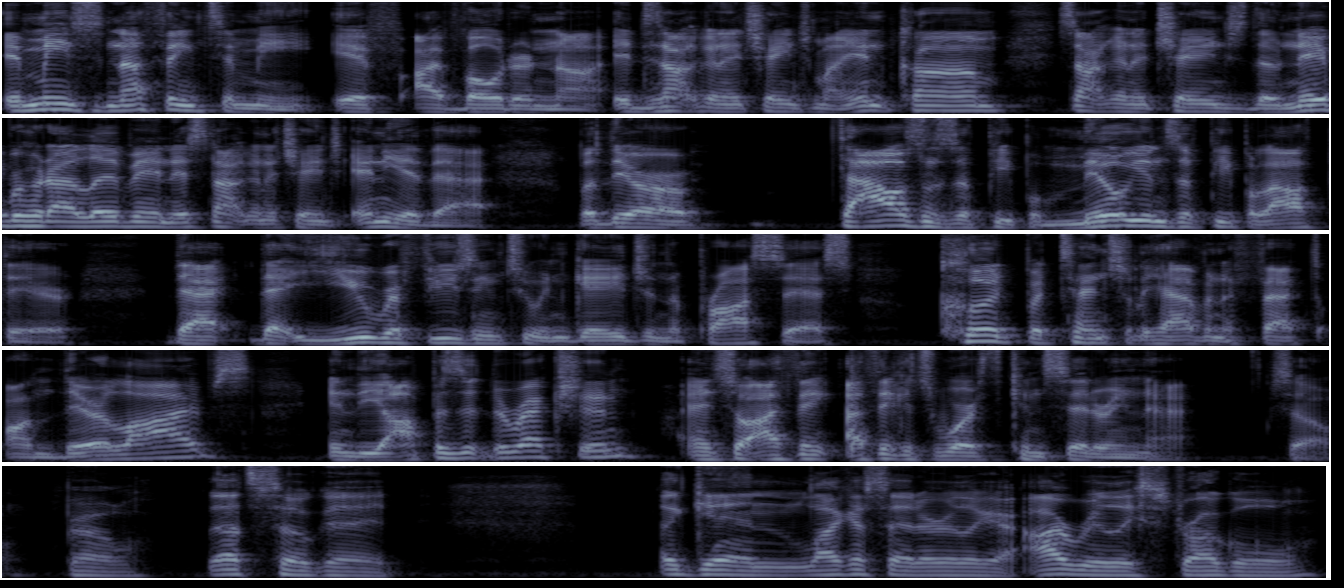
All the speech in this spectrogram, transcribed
it means nothing to me if I vote or not. It's not going to change my income. It's not going to change the neighborhood I live in. It's not going to change any of that. But there are thousands of people, millions of people out there that that you refusing to engage in the process could potentially have an effect on their lives in the opposite direction. And so I think I think it's worth considering that. So, bro, that's so good. Again, like I said earlier, I really struggle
